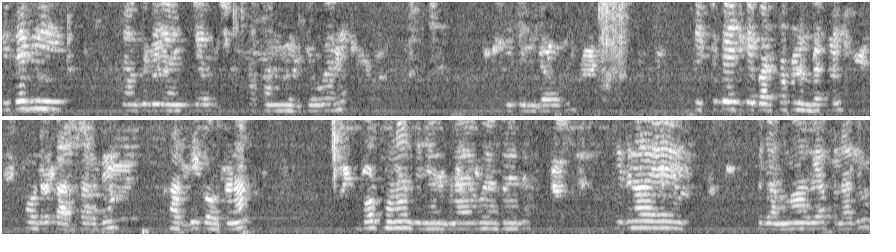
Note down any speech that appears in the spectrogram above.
ਕਿਸੇ ਵੀ ਰੰਗ ਡਿਜ਼ਾਈਨ ਚ ਆਪਾਂ ਨੂੰ ਮਿਲ ਜਾਊਗਾ ਇਹ। ਜੇ ਚਾਹੀਦਾ ਹੋਵੇ ਇੱਕ ਭੇਜ ਕੇ WhatsApp ਨੰਬਰ ਤੇ ਆਰਡਰ ਕਰ ਸਕਦੇ ਹੋ। ਖਾਦੀ ਕਾਟਨਾ ਬਹੁਤ ਸੋਹਣਾ ਡਿਜ਼ਾਈਨ ਬਣਾਇਆ ਹੋਇਆ ਗਲੇ ਦਾ। ਇਹਦੇ ਨਾਲ ਇਹ ਪਜਾਮਾ ਆ ਗਿਆ, ਪਲਾਜੋ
